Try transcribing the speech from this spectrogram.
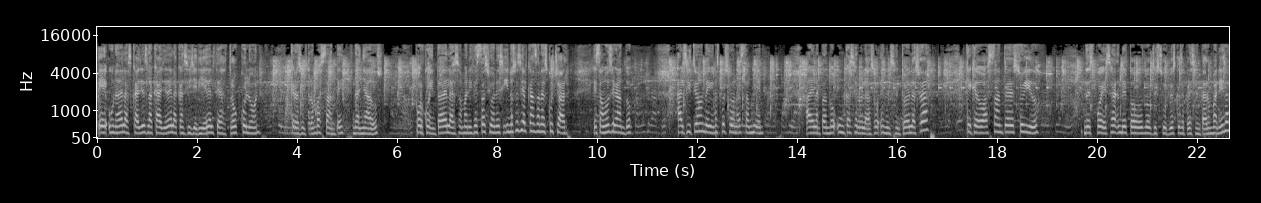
eh, una de las calles, la calle de la Cancillería y del Teatro Colón, que resultaron bastante dañados por cuenta de las manifestaciones. Y no sé si alcanzan a escuchar, estamos llegando al sitio donde hay unas personas también adelantando un cacerolazo en el centro de la ciudad, que quedó bastante destruido después de todos los disturbios que se presentaron, Vanessa.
